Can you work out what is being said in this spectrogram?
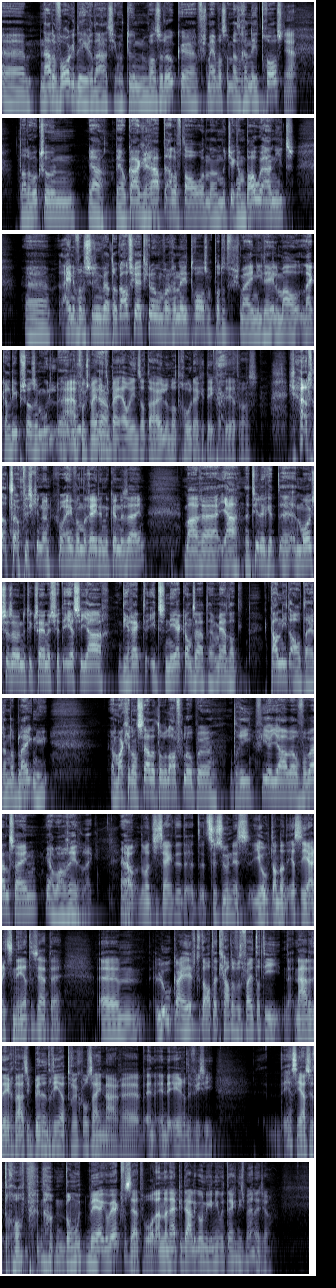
uh, uh, na de vorige degradatie. Want toen was het ook, volgens mij was het met René Trost. Ja. Dat hadden we ook zo'n ja, bij elkaar geraapt elftal. En dan moet je gaan bouwen aan iets. Uh, het einde van het seizoen werd ook afscheid genomen van René Tros, omdat het volgens mij niet helemaal lekker liep zoals het moet. Uh, ja, en volgens mij ja. dat hij bij L1 zat te huilen omdat Roda gedegradeerd was. ja, dat zou misschien ook nog wel een van de redenen kunnen zijn. Maar uh, ja, natuurlijk, het, het mooiste zou natuurlijk zijn als je het eerste jaar direct iets neer kan zetten. Maar ja, dat kan niet altijd en dat blijkt nu. En mag je dan stellen dat we de afgelopen drie, vier jaar wel verwend zijn? Ja, wel redelijk. Ja, ja want je zegt, het, het, het, seizoen is, je hoopt dan dat eerste jaar iets neer te zetten. Um, Luca heeft het altijd gehad over het feit dat hij na de degradatie binnen drie jaar terug wil zijn naar, uh, in, in de eredivisie. Het eerste jaar zit erop, dan, dan moet meer gewerkt verzet worden. En dan heb je dadelijk ook nog een nieuwe technisch manager.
